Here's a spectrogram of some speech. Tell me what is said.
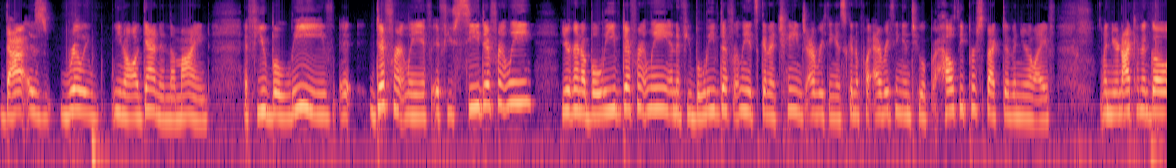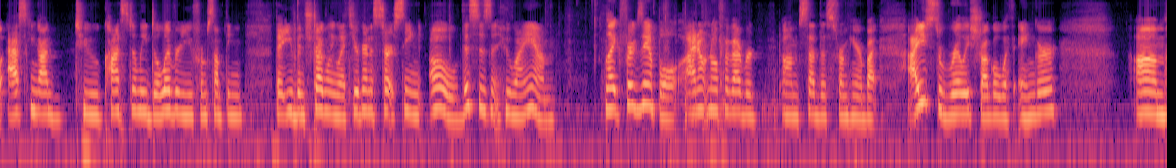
That is really, you know, again, in the mind. If you believe differently, if, if you see differently, you're going to believe differently. And if you believe differently, it's going to change everything. It's going to put everything into a healthy perspective in your life. And you're not going to go asking God to constantly deliver you from something that you've been struggling with. You're going to start seeing, oh, this isn't who I am. Like, for example, I don't know if I've ever um, said this from here, but I used to really struggle with anger. Um,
